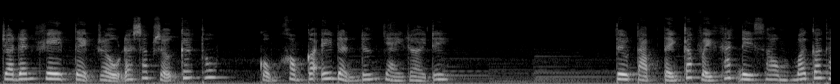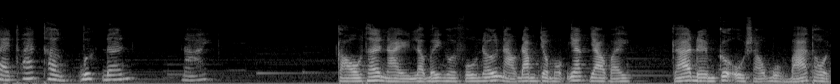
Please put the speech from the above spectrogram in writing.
Cho đến khi tiệc rượu đã sắp sửa kết thúc, cũng không có ý định đứng dậy rời đi. Tiêu tập tiễn các vị khách đi xong mới có thể thoát thân bước đến, nói. Cậu thế này là bị người phụ nữ nào đâm cho một nhát dao vậy? Cả đêm cứ u sầu buồn bã thôi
